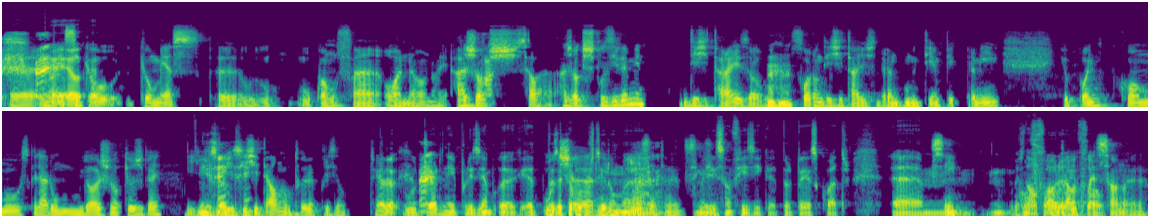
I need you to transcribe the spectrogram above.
Uh, não é assim que eu, que eu meço uh, o, o quão fã ou não, não é? Há jogos, sei lá, há jogos exclusivamente digitais ou Uhum. foram digitais durante muito tempo e que para mim eu ponho como se calhar o melhor jogo que eu joguei e Exato. veio digital na altura, por exemplo. Sim, olha, o Journey, por exemplo, eh, eh, depois O acabou por ter Journey, uma, exatamente, sim, uma sim. edição física para PS4. Um, Sim, Mas com na o Flower altura- e Aquela o Flow. coleção, não era?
